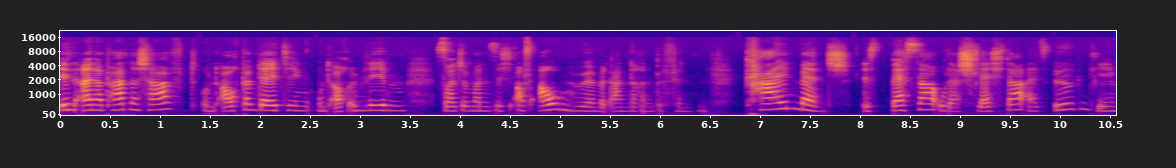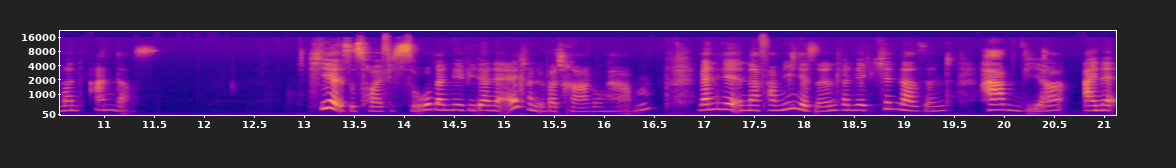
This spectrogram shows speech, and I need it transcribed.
In einer Partnerschaft und auch beim Dating und auch im Leben sollte man sich auf Augenhöhe mit anderen befinden. Kein Mensch ist besser oder schlechter als irgendjemand anders. Hier ist es häufig so, wenn wir wieder eine Elternübertragung haben, wenn wir in der Familie sind, wenn wir Kinder sind, haben wir eine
